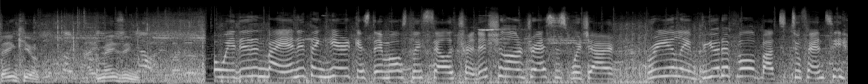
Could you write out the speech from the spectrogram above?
Thank you. Amazing. We didn't buy anything here because they mostly sell traditional dresses which are really beautiful but too fancy.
